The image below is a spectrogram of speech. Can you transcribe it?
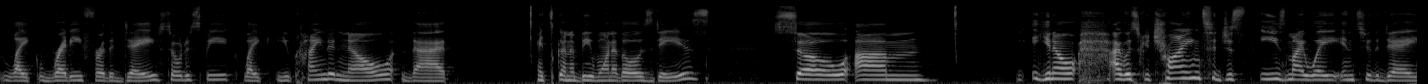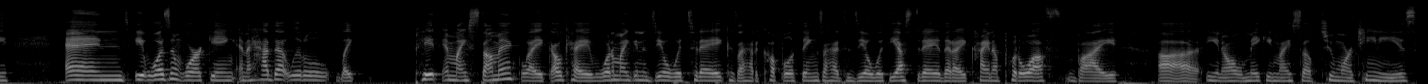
like ready for the day, so to speak? Like you kind of know that it's going to be one of those days. So, um, you know, I was trying to just ease my way into the day and it wasn't working. And I had that little like pit in my stomach like okay what am i going to deal with today? Because i had a couple of things i had to deal with yesterday that i kind of put off by uh, you know making myself two martinis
